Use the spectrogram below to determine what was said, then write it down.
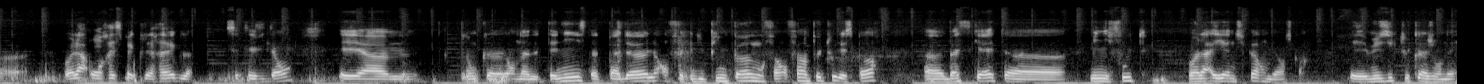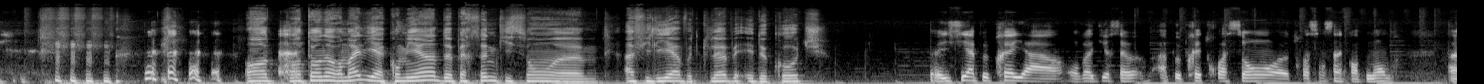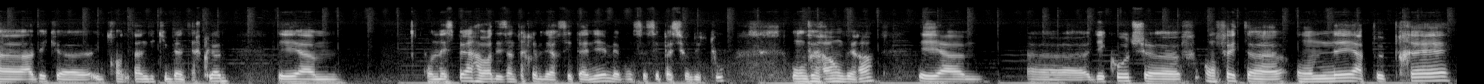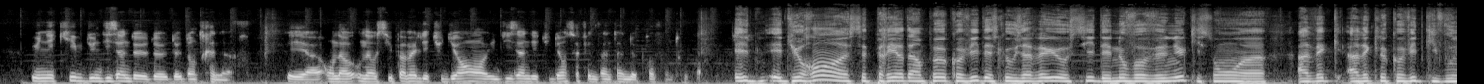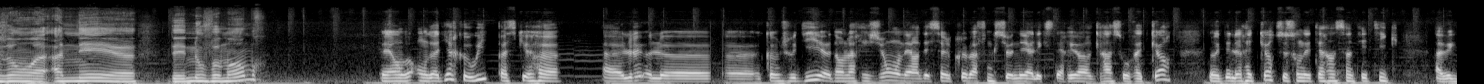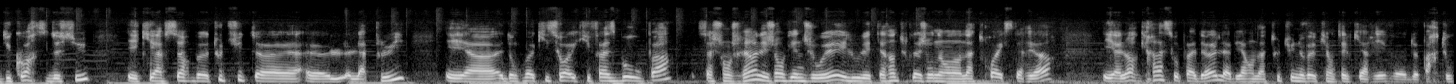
voilà, on respecte les règles, c'est évident. Et euh, donc euh, on a notre tennis, notre paddle, on fait du ping-pong, on fait, on fait un peu tous les sports, basket, euh, mini-foot. Voilà, et il y a une super ambiance quoi. Et musique toute la journée. En, en temps normal, il y a combien de personnes qui sont euh, affiliées à votre club et de coach? Euh, Ici, à peu près, il y a, on va dire, à peu près 300, euh, 350 membres euh, avec euh, une trentaine d'équipes d'interclubs. Et euh, on espère avoir des interclubs d'ailleurs cette année, mais bon, ça, c'est pas sûr du tout. On verra, on verra. Et euh, des coachs, euh, en fait, euh, on est à peu près une équipe d'une dizaine de- de- de- d'entraîneurs. Et on, a, on a aussi pas mal d'étudiants, une dizaine d'étudiants, ça fait une vingtaine de profs en tout. quoi. et, et durant cette période un peu Covid, est-ce que vous avez eu aussi des nouveaux venus qui sont avec, avec le Covid qui vous ont amené des nouveaux membres? Et on, on doit dire que oui, parce que, euh, euh, comme je vous dis, euh, dans la région, on est un des seuls clubs à fonctionner à l'extérieur grâce au Red Court. Donc, les Red Court, ce sont des terrains synthétiques avec du quartz dessus et qui absorbent tout de suite la pluie. Et donc, qu'il qu'il fasse beau ou pas, ça change rien. Les gens viennent jouer et louent les terrains toute la journée. On en a trois extérieurs. Et alors, grâce au paddle, eh on a toute une nouvelle clientèle qui arrive de partout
